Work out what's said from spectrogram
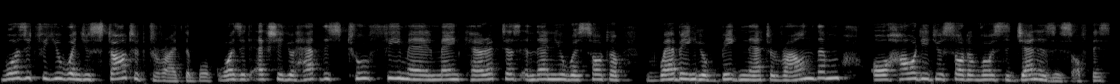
was it for you when you started to write the book? Was it actually you had these two female main characters and then you were sort of webbing your big net around them, or how did you sort of was the genesis of this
